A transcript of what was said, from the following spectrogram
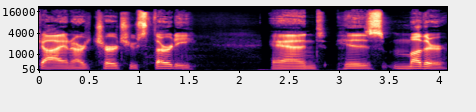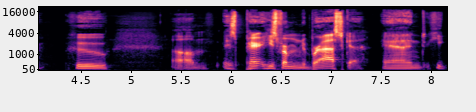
guy in our church who's 30, and his mother, who um, his parent, he's from Nebraska, and he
